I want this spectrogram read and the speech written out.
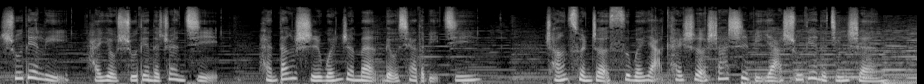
书店里还有书店的传记和当时文人们留下的笔记，长存着斯维亚开设莎士比亚书店的精神。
